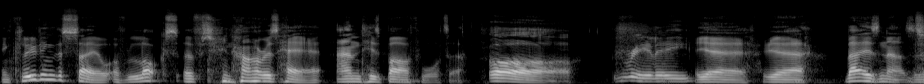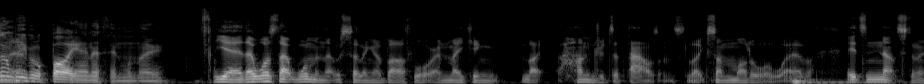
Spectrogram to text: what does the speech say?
including the sale of locks of Shinhara's hair and his bathwater. Oh, really? Yeah, yeah. That is nuts. Isn't Some it? people buy anything, wouldn't they? Yeah, there was that woman that was selling her bathwater and making like hundreds of thousands, like some model or whatever. It's nuts to me.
